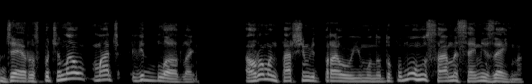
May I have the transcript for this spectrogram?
Джей розпочинав матч від Бладлайн, а Роман першим відправив йому на допомогу саме Семі Зейна.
